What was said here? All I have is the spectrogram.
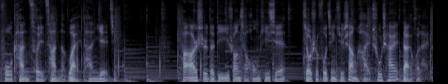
俯瞰璀璨的外滩夜景。他儿时的第一双小红皮鞋，就是父亲去上海出差带回来的。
